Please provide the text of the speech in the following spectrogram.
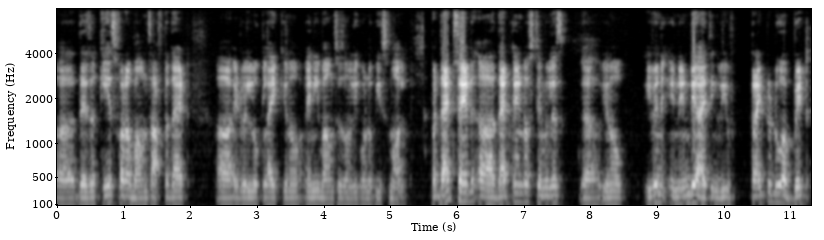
uh, there's a case for a bounce. After that, uh, it will look like you know any bounce is only going to be small. But that said, uh, that kind of stimulus, uh, you know, even in India, I think we've tried to do a bit.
